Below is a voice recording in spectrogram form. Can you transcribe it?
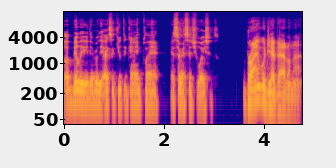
ability to really execute the game plan in certain situations. Brian, would you have to add on that?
